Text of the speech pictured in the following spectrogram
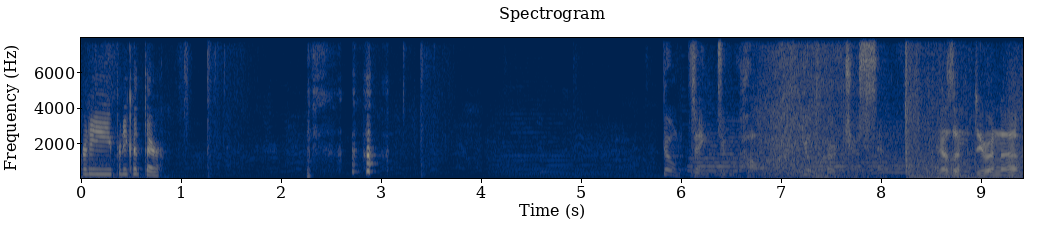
Pretty pretty good there. Don't think too hard. You'll hurt yourself. He doesn't do enough.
